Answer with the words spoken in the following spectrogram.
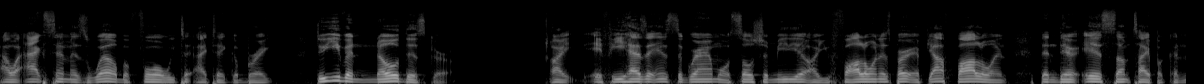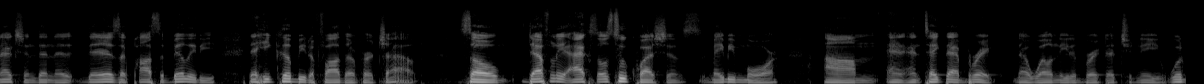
I will ask him as well before we ta- I take a break. Do you even know this girl? All right, if he has an Instagram or social media, are you following this person? If y'all following, then there is some type of connection. Then there, is a possibility that he could be the father of her child. So definitely ask those two questions, maybe more, um, and and take that break, that well needed break that you need. What?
